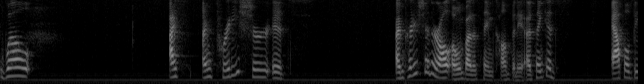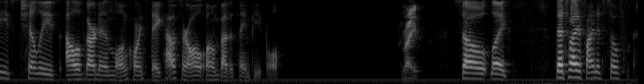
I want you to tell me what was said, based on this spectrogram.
Well, I I'm pretty sure it's. I'm pretty sure they're all owned by the same company. I think it's Applebee's, Chili's, Olive Garden, and Longhorn Steakhouse are all owned by the same people. Right. So like, that's why I find it so. F-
